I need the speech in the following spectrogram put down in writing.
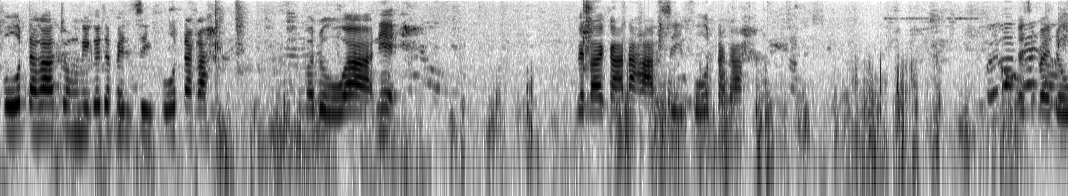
ฟู้ดนะคะ ตรงนี้ก็จะเป็นซีฟู้ดนะคะ มาดูว่านี่ เป็นรายการอาหารซีฟู้ดนะคะเราจะไปดู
